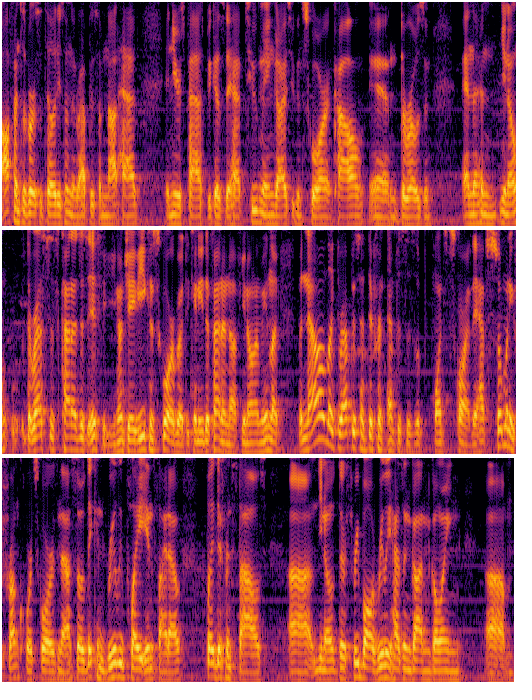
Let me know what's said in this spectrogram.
offensive versatility, something the Raptors have not had in years past because they have two main guys who can score, and Kyle and DeRozan. And then you know the rest is kind of just iffy. You know, JV can score, but can he defend enough? You know what I mean? Like, but now like the Raptors have different emphasis of points of scoring. They have so many front court scorers now, so they can really play inside out play different styles. Uh, you know, their three ball really hasn't gotten going. Um,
